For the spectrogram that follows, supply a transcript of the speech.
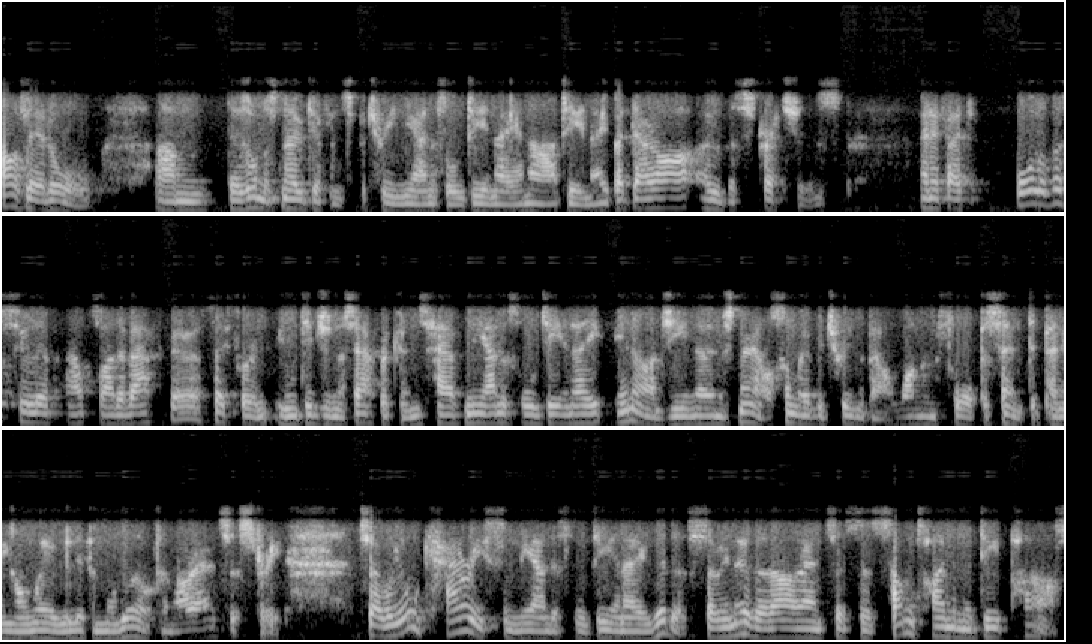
Hardly at all. Um, there's almost no difference between the Neanderthal DNA and our DNA, but there are overstretches. And in fact, all of us who live outside of Africa, say for indigenous Africans, have Neanderthal DNA in our genomes now, somewhere between about 1% and 4%, depending on where we live in the world and our ancestry. So we all carry some Neanderthal DNA with us. So we know that our ancestors, sometime in the deep past,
